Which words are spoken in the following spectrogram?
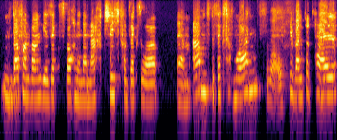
Davon waren wir sechs Wochen in der Nachtschicht von sechs Uhr ähm, abends bis sechs Uhr morgens. Wow. Wir waren total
